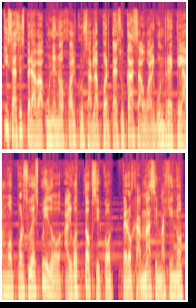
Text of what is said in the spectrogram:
quizás esperaba un enojo al cruzar la puerta de su casa o algún reclamo por su descuido, algo tóxico, pero jamás imaginó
